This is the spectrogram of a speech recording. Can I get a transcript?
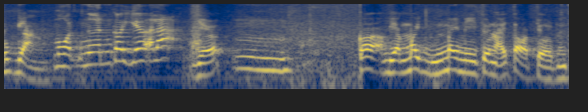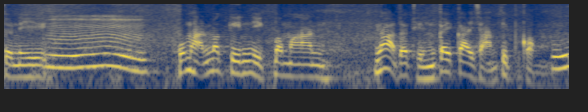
ทุกอย่าง หมดเงินก็เยอะละ เยอะอืมก็ยังไม่ไม่มีตัวไหนตอบโจทย์เหมือนตัวนี้อืมผมหันมากินอีกประมาณ น่าจะถึงใกล้ๆ30กล่องโอ้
